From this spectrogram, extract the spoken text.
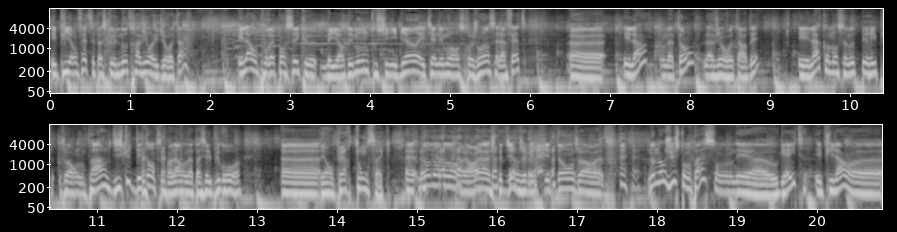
Et puis, en fait, c'est parce que notre avion a eu du retard. Et là, on pourrait penser que meilleur des mondes, tout s'unit bien. Étienne et moi, on se rejoint, c'est la fête. Euh, et là, on attend, l'avion retardé. Et là commence un autre périple. Genre, on parle, discute détente. Enfin, là, on a passé le plus gros. hein. Euh, Et on perd ton sac. euh, non, non, non, alors là, je peux te dire, j'avais le pied dedans, genre. euh, pff. non, non, juste on passe, on est euh, au gate, et puis là, euh,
